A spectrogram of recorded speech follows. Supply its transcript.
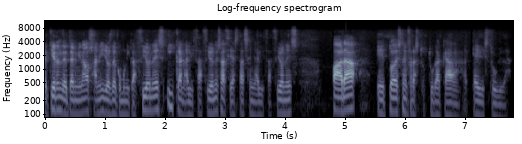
requieren determinados anillos de comunicaciones y canalizaciones hacia estas señalizaciones para eh, toda esta infraestructura que, ha, que, hay distribuida.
